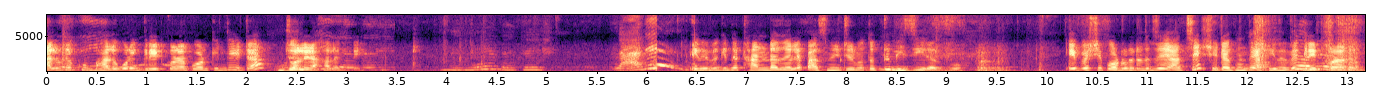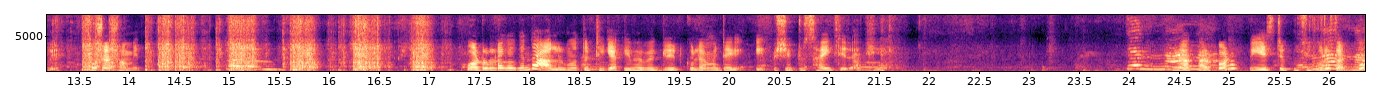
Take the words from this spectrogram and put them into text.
আলুটা খুব ভালো করে গ্রেট করার পর কিন্তু এটা জলে রাখা লাগবে। এভাবে কিন্তু ঠান্ডা জলে পাঁচ মিনিটের মতো একটু ভিজিয়ে রাখব। এই পাশে পটলটা যে আছে, সেটাও কিন্তু একইভাবে গ্রেট করা লাগবে। খোসা সমেত। পটলটাকে কিন্তু আলুর মতো ঠিক একইভাবে গ্রেড করলাম। এটা এই পাশে একটু সাইডে রাখি। রাখার পর পেঁয়াজটা কুচি করে কাটবো।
